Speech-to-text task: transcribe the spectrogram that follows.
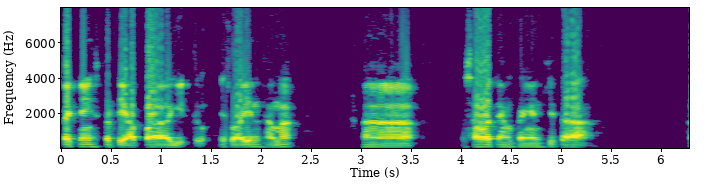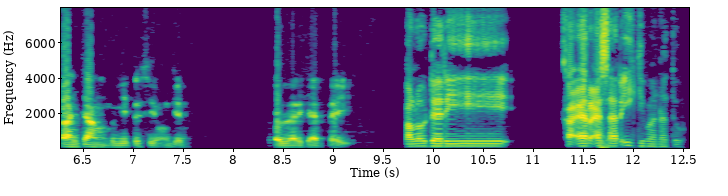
speknya yang seperti apa gitu nyesuaiin sama eh, pesawat yang pengen kita rancang begitu sih mungkin kalau dari KRTI Kalau dari KRSRI gimana tuh?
